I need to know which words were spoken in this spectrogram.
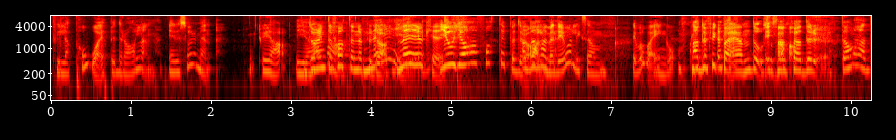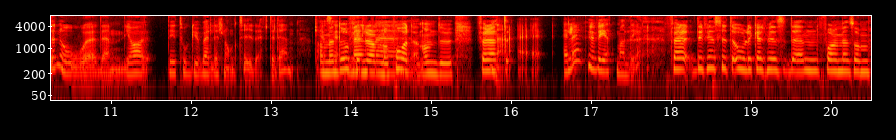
fylla på epiduralen. Är det så du menar? Ja. Du har inte fått en epidural? Nej, Nej okej. Jo, jag har fått epidural, Ja, men det. var liksom, det var bara en gång. Ja, du fick bara en dos och sen Ja. födde du. De hade nog eh, den, ja, det tog ju väldigt lång tid efter den. Ja, men då fyller de nog eh, på den. Om du, för, att, Nej, eller hur vet man det? för det finns lite olika. Det finns den formen som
